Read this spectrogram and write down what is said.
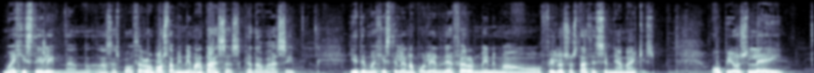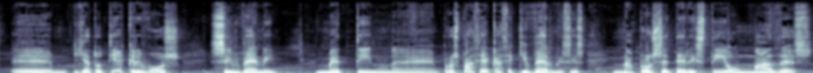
μου έχει στείλει να, να, σας πω θέλω να πάω στα μηνύματά σας κατά βάση γιατί μου έχει στείλει ένα πολύ ενδιαφέρον μήνυμα ο φίλος ο Στάθης Σιμιανάκης ο οποίος λέει για το τι ακριβώς συμβαίνει με την ε, προσπάθεια κάθε κυβέρνησης να προσετεριστεί ομάδες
